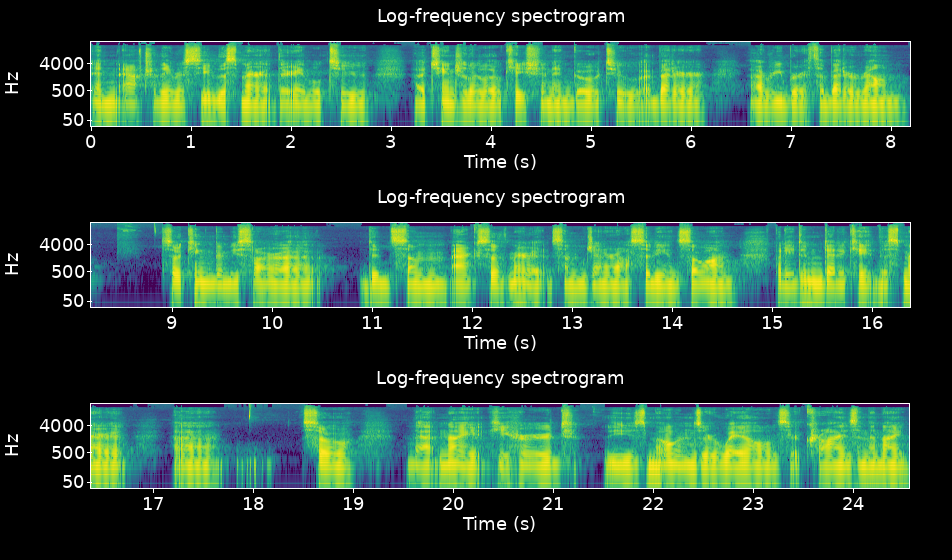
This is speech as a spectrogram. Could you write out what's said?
And after they receive this merit, they're able to uh, change their location and go to a better uh, rebirth, a better realm. So King Bimbisara did some acts of merit, some generosity, and so on, but he didn't dedicate this merit. Uh, so that night he heard these moans or wails or cries in the night,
